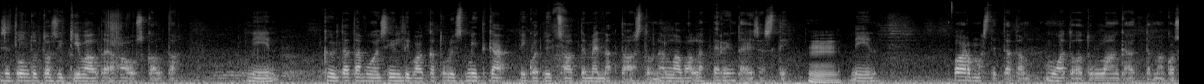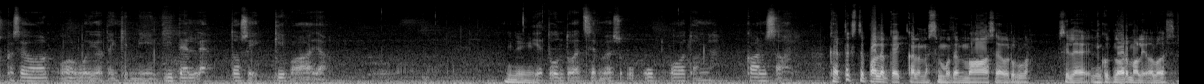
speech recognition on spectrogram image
Se tuntui tosi kivalta ja hauskalta. Niin kyllä tätä voi silti, vaikka tulisi mitkä, niin kuin, että nyt saatte mennä taas tuonne lavalle perinteisesti, Mm. niin varmasti tätä muotoa tullaan käyttämään, koska se on ollut jotenkin niin itselle tosi kivaa ja, Niin. ja tuntuu, että se myös uppoo tuonne kansaan. Käyttäkö te paljon keikkailemassa muuten maaseudulla, sille niin kuin normaalioloissa?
